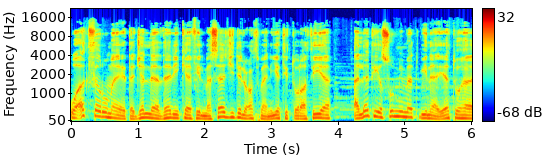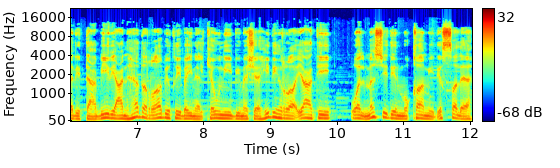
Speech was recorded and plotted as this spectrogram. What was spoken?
وأكثر ما يتجلى ذلك في المساجد العثمانية التراثية التي صممت بناياتها للتعبير عن هذا الرابط بين الكون بمشاهده الرائعة والمسجد المقام للصلاة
